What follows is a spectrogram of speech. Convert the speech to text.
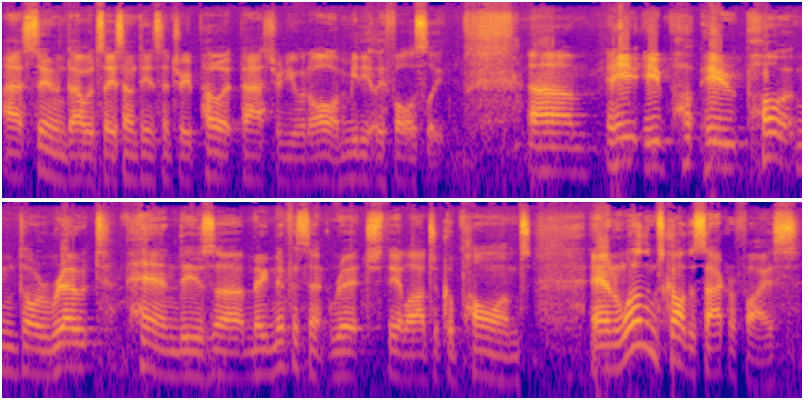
I assumed I would say 17th century poet, pastor, and you would all immediately fall asleep. Um, and he, he, he poemed or wrote, penned these uh, magnificent, rich theological poems. And one of them is called The Sacrifice,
